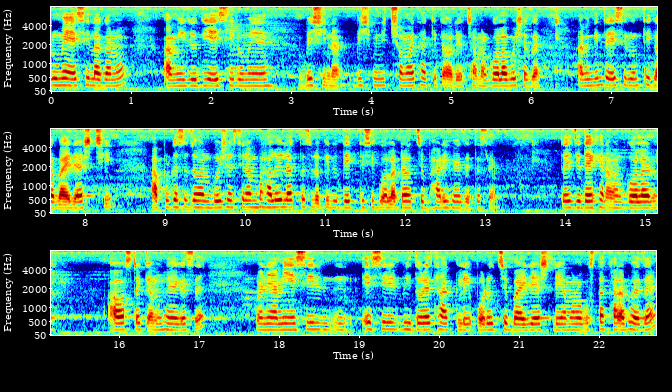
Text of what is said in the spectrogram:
রুমে এসি লাগানো, আমি যদি এসি রুমে বেশি না, বিশ মিনিট সময় থাকি, তাহলে হচ্ছে আমার গলা বসে যায়। আমি কিন্তু এসি রুম থেকে বাইরে আসছি। আপুর কাছে যখন বসে আসছিলাম, ভালোই লাগতেছিল, কিন্তু দেখতেছি গলাটা হচ্ছে ভারী হয়ে যেতেছে তো এই যে দেখেন আমার গলার আওয়াজটা কেমন হয়ে গেছে। মানে আমি এসির এসির ভিতরে থাকলে, পরে হচ্ছে বাইরে আসলে আমার অবস্থা খারাপ হয়ে যায়।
